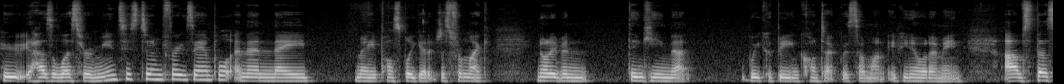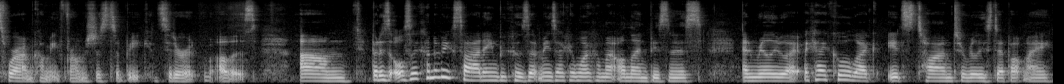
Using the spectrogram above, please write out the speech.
who has a lesser immune system, for example, and then they may possibly get it just from like not even thinking that we could be in contact with someone, if you know what I mean. Um, so that's where I'm coming from, is just to be considerate of others. Um, but it's also kind of exciting because that means I can work on my online business and really be like, okay, cool, like it's time to really step up my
